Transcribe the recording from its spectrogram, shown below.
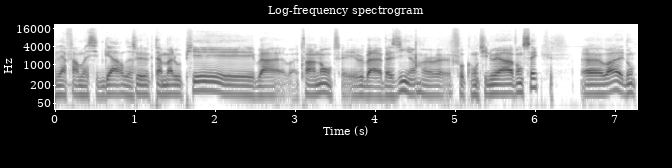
La pharmacie de garde. tu as mal aux pieds et bah enfin non c'est bah vas-y il faut continuer à avancer Euh, voilà et donc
